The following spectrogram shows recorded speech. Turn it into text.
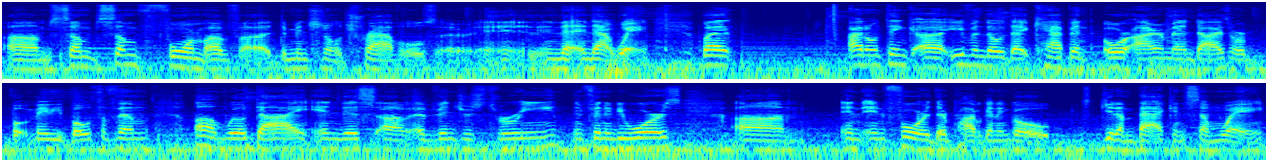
Um, some some form of uh, dimensional travels uh, in, in, that in that way, but I don't think uh, even though that Captain or Iron Man dies, or bo- maybe both of them um, will die in this uh, Avengers three Infinity Wars. Um, in, in four, they're probably going to go get them back in some way,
